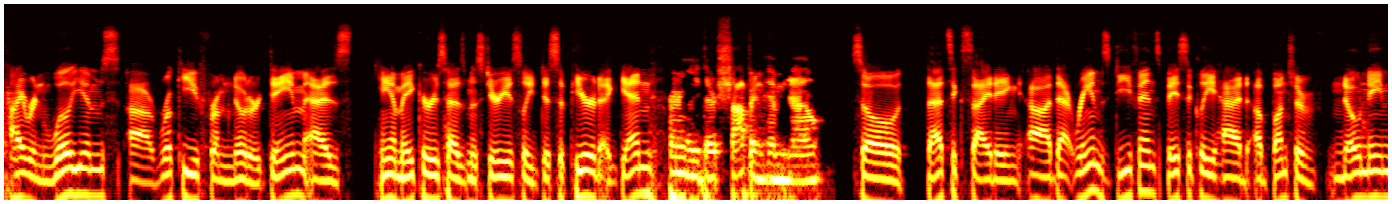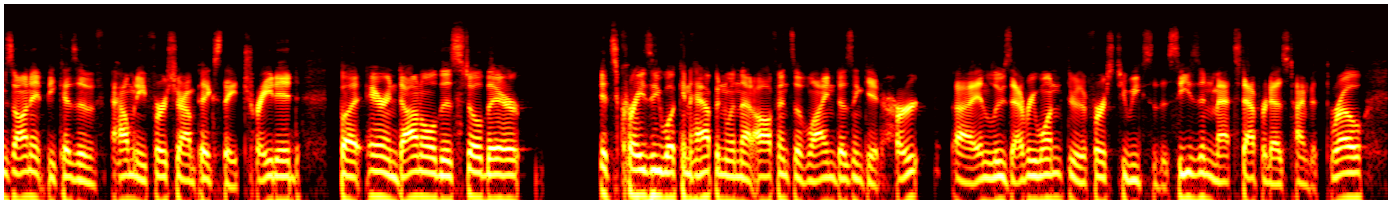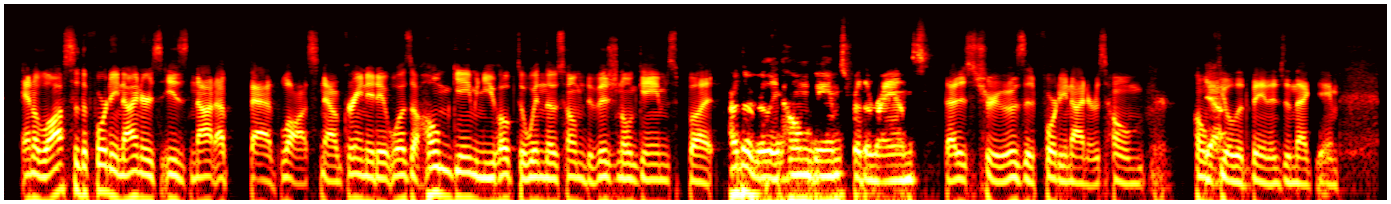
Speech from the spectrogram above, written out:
Kyren Williams, uh, rookie from Notre Dame, as Cam Akers has mysteriously disappeared again. Apparently, they're shopping him now. So that's exciting. Uh, that Rams defense basically had a bunch of no names on it because of how many first round picks they traded. But Aaron Donald is still there. It's crazy what can happen when that offensive line doesn't get hurt uh, and lose everyone through the first two weeks of the season. Matt Stafford has time to throw. And a loss to the 49ers is not a bad loss. Now, granted, it was a home game and you hope to win those home divisional games, but Are there really home games for the Rams? that is true. It was a 49ers home home Yeah. field advantage in that game.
